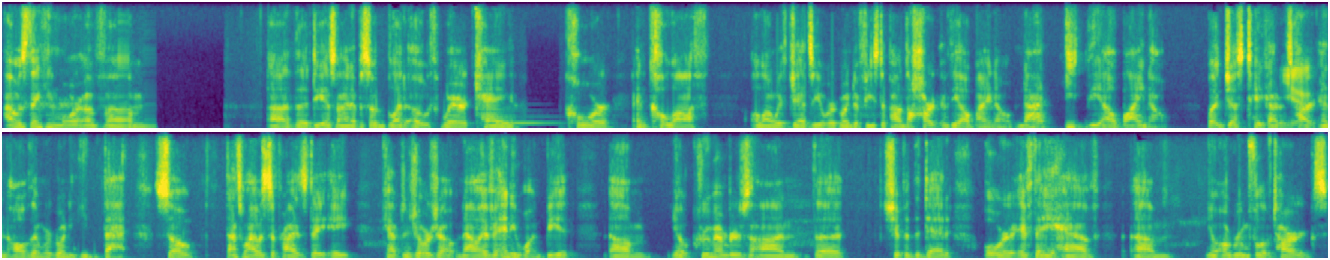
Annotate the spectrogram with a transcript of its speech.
I was thinking more of um, uh, the DS9 episode Blood Oath, where Kang, Kor, and Koloth, along with Jadzia, were going to feast upon the heart of the albino. Not eat the albino, but just take out his Yeah. heart, and all of them were going to eat that. So that's why I was surprised they ate Captain Georgiou. Now, if anyone, be it um, you know crew members on the ship of the dead, or if they have um, you know a room full of targs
